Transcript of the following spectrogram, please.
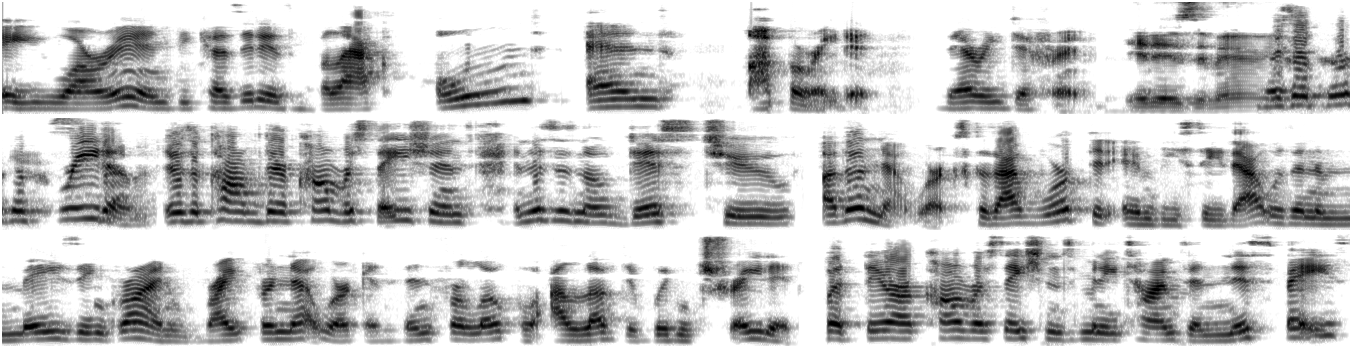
AURN because it is Black owned and operated very different. It is very. There's a there's a freedom. There's a con. There are conversations, and this is no diss to other networks because I've worked at NBC. That was an amazing grind, right for network and then for local. I loved it. Wouldn't trade it. But there are conversations many times in this space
